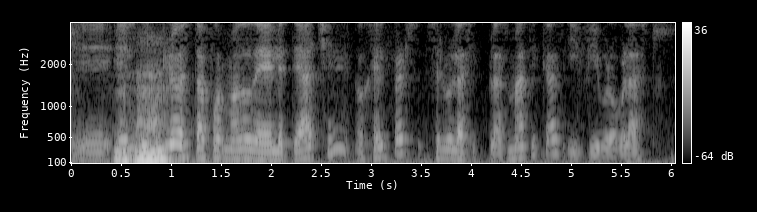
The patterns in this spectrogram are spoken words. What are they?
Eh, el núcleo está formado de LTH o helpers, células plasmáticas y fibroblastos.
